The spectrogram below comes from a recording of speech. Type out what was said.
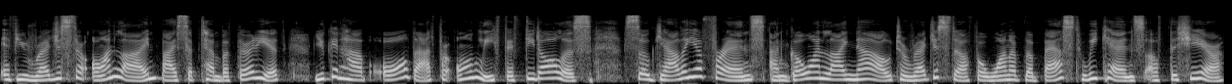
if you register online by September 30th, you can have all that for only $50. So gather your friends and go online now to register for one of the best weekends of this year.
